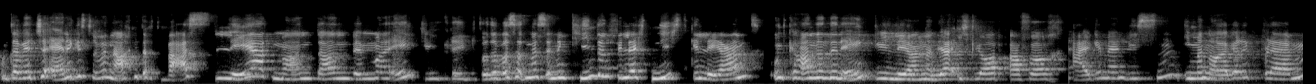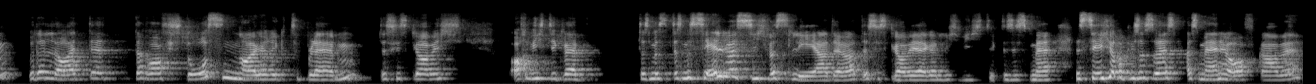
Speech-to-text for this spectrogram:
Und da wird schon einiges drüber nachgedacht, was lehrt man dann, wenn man Enkel kriegt? Oder was hat man seinen Kindern vielleicht nicht gelernt und kann dann den Enkel lernen? Ja, ich glaube einfach allgemein wissen, immer neugierig bleiben oder Leute darauf stoßen, neugierig zu bleiben. Das ist, glaube ich, auch wichtig, weil dass man, dass man selber sich was lehrt, ja, das ist, glaube ich, eigentlich wichtig. Das ist mein, das sehe ich auch ein bisschen so als, als meine Aufgabe.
